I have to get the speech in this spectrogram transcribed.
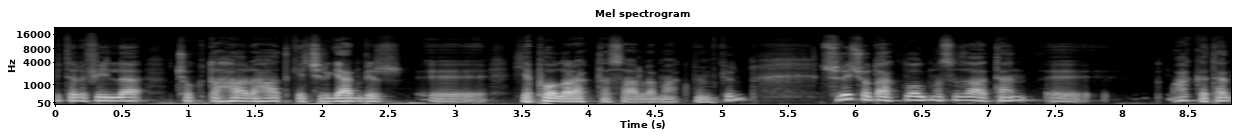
bir tarafıyla çok daha rahat geçirgen bir e, yapı olarak tasarlamak mümkün. Süreç odaklı olması zaten e, hakikaten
